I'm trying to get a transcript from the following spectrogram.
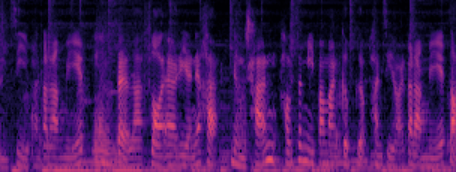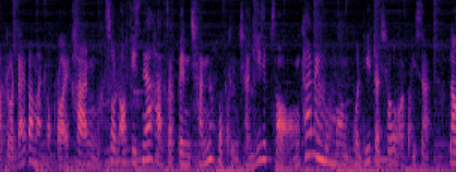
24,000 ตารางเมตร อืม แต่ละ floor area เนี่ยค่ะ1ชั้นเขาจะมีประมาณเกือบเกือบ1,400ตารางเมตร จอดรถได้ประมาณ 600 คันโซนออฟฟิศเนี่ยค่ะ จะเป็นชั้น 6 ถึงชั้น 22 ถ้าในมุมมองคนที่จะเช่าออฟฟิศอะเรา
